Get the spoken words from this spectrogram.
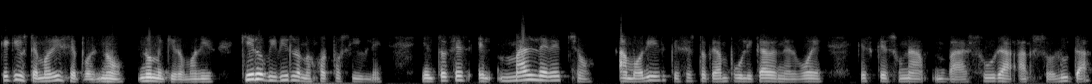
¿qué quiere usted morirse? Pues no, no me quiero morir. Quiero vivir lo mejor posible. Y entonces el mal derecho a morir, que es esto que han publicado en el BOE, que es que es una basura absoluta,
